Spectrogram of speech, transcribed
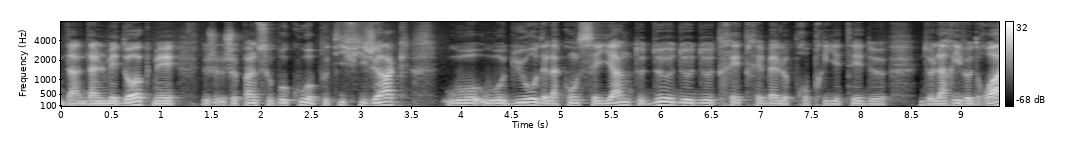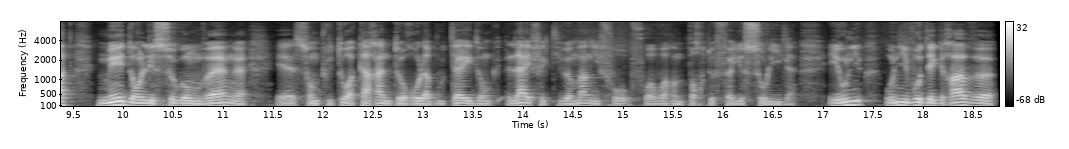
dans, le Médoc, mais je, pense beaucoup au Petit Figeac ou, au duo de la Conseillante, deux, de très très belles propriétés de, la rive droite, mais dont les seconds vins sont plutôt à 40 euros la bouteille. Donc là, effectivement, il faut, faut avoir un portefeuille solide. Et au, au niveau des graves,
